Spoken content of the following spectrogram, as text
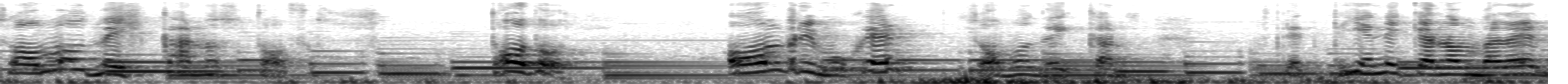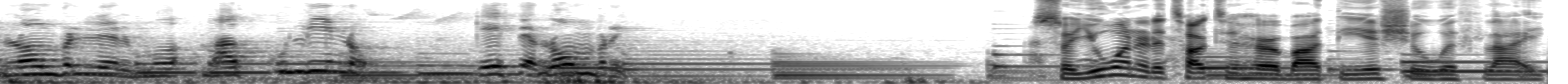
Somos mexicanos todos. Todos. Hombre y mujer somos mexicanos. Usted tiene que nombrar el nombre del masculino, que es el hombre. So you wanted to talk to her about the issue with like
